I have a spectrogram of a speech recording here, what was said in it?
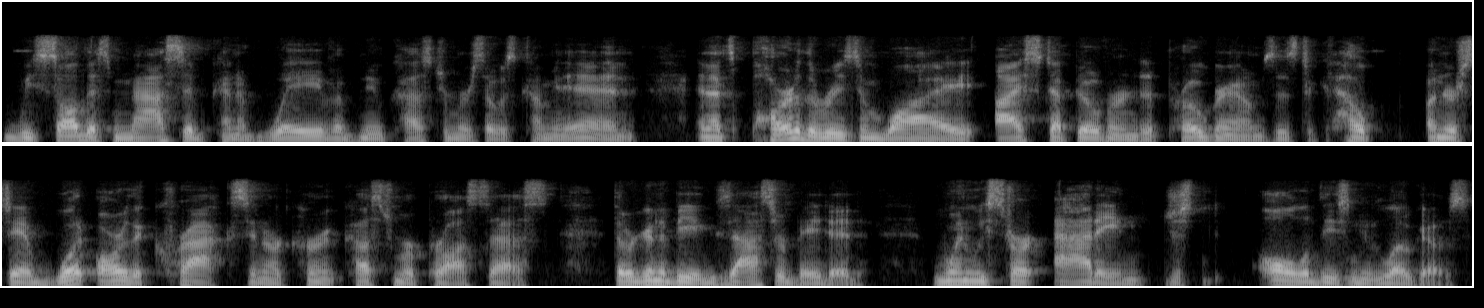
we saw this massive kind of wave of new customers that was coming in. And that's part of the reason why I stepped over into programs is to help understand what are the cracks in our current customer process that are going to be exacerbated when we start adding just all of these new logos.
